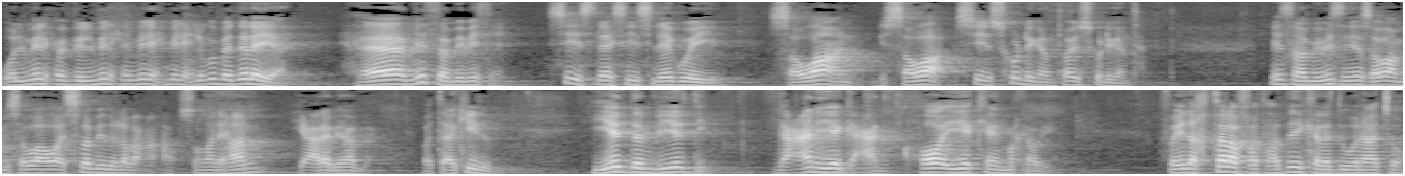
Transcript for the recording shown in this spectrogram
wاlmilxu bilmilxi milx milx lagu bedelaya ha mila bimilin si isleeg si isleeg weeyi sawaan bisawa si isku dhiganta o isku dhiganta mila bimilin sawan bisawa waa isla midu laba soomaali ahaan iyo carabi ahaanba waa taakiidun yadan biyadin gacan iyo gacan hoo iyo keen markaa wey faida اkhtalafat hadday kala duwanaato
